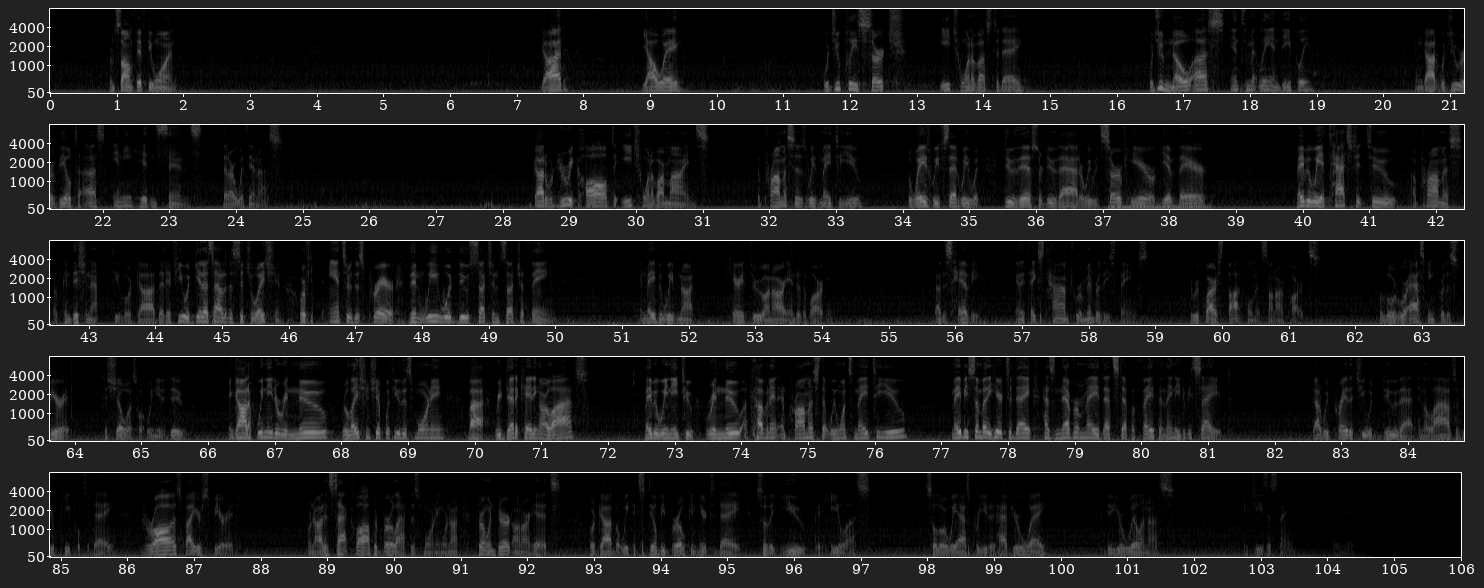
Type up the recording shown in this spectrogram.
from Psalm 51. God, Yahweh, would you please search each one of us today? Would you know us intimately and deeply? And God, would you reveal to us any hidden sins that are within us? God, would you recall to each one of our minds the promises we've made to you, the ways we've said we would do this or do that, or we would serve here or give there? Maybe we attached it to a promise of conditionality, Lord God, that if you would get us out of this situation, or if you would answer this prayer, then we would do such and such a thing. And maybe we've not carried through on our end of the bargain. God, this is heavy. And it takes time to remember these things. It requires thoughtfulness on our parts. But Lord, we're asking for the Spirit to show us what we need to do. And God, if we need to renew relationship with you this morning, by rededicating our lives. Maybe we need to renew a covenant and promise that we once made to you. Maybe somebody here today has never made that step of faith and they need to be saved. God, we pray that you would do that in the lives of your people today. Draw us by your Spirit. We're not in sackcloth or burlap this morning. We're not throwing dirt on our heads, Lord God, but we could still be broken here today so that you could heal us. So, Lord, we ask for you to have your way, to do your will in us. In Jesus' name.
